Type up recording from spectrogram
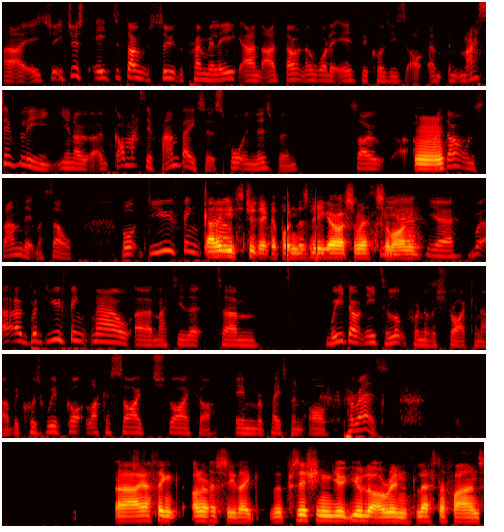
uh, it's, it just it just don't suit the Premier League, and I don't know what it is because he's uh, massively, you know, uh, got a massive fan base at Sporting Lisbon. So I- I Mhm. don't understand it myself. But do you think? I think he's just like the Bundesliga or something. Yeah, yeah. But, uh, but do you think now, uh, Matty, that um, we don't need to look for another striker now because we've got like a side striker in replacement of Perez? Uh, I think honestly, like the position you you lot are in, Leicester fans,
